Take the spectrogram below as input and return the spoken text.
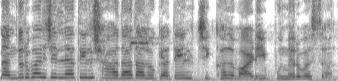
नंदुरबार जिल्ह्यातील शहादा तालुक्यातील चिखलवाडी पुनर्वसन.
